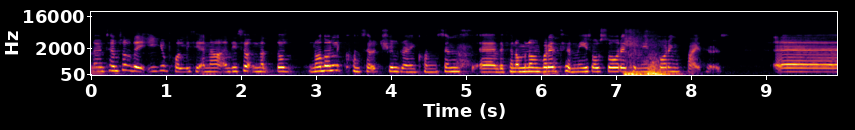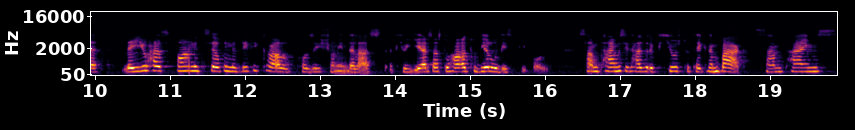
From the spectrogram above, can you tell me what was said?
Now, Uh, in terms of the EU policy, and, now, and this are not, does not only concern children, it concerns uh, the phenomenon of returnees, also returning foreign fighters. The EU has found itself in a difficult position in the last few years as to how to deal with these people. Sometimes it has refused to take them back. Sometimes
